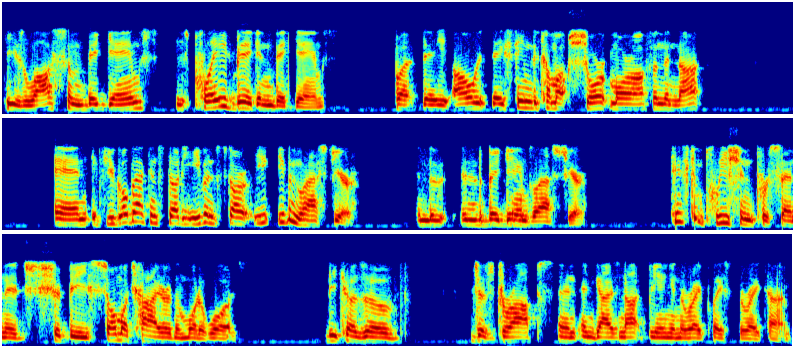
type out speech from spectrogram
He's lost some big games. He's played big in big games, but they always they seem to come up short more often than not. And if you go back and study, even start even last year, in the in the big games last year, his completion percentage should be so much higher than what it was because of just drops and, and guys not being in the right place at the right time.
